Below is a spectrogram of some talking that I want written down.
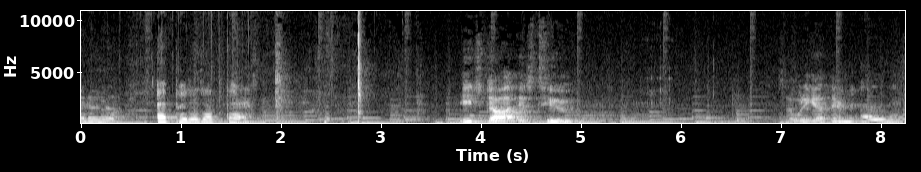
I don't know. I put it up there. Each dot is two. So what do you got there? Eleven.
